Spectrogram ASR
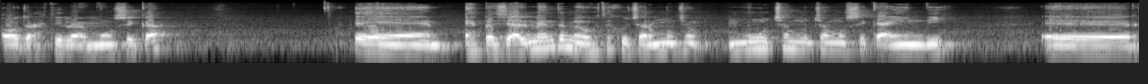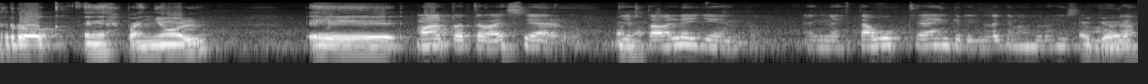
otro estilo de música. Eh, especialmente me gusta escuchar mucho, mucha, mucha música indie, eh, rock en español. eh, Bueno, pero te voy a decir algo. Yo Ajá. estaba leyendo en esta búsqueda increíble que nosotros hicimos, Ok. ¿verdad?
